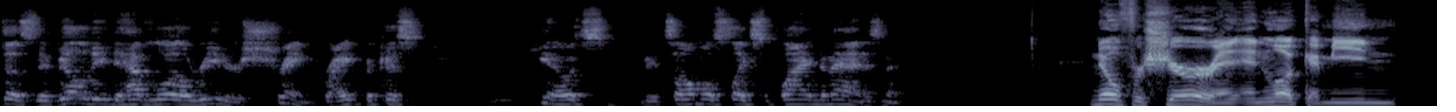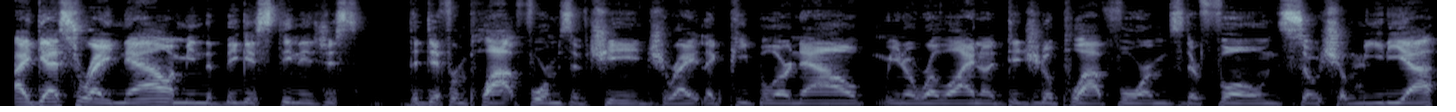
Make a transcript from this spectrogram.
does the ability to have loyal readers shrink, right? Because you know it's it's almost like supply and demand, isn't it? No, for sure. And, and look, I mean, I guess right now, I mean, the biggest thing is just the different platforms have changed, right? Like people are now, you know, relying on digital platforms, their phones, social media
